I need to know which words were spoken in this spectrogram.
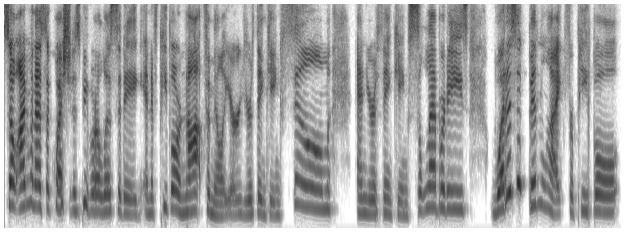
so I'm going to ask the question as people are listening. And if people are not familiar, you're thinking film and you're thinking celebrities. What has it been like for people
